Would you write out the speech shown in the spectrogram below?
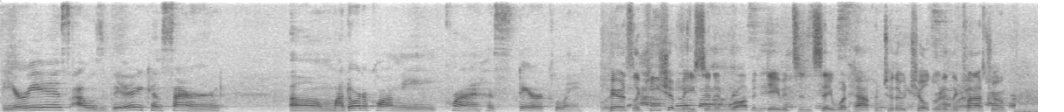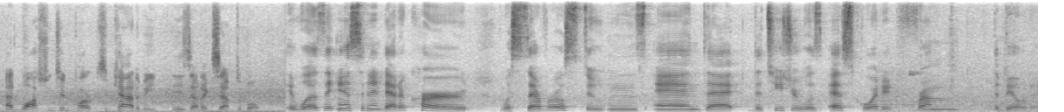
furious. I was very concerned. Um, my daughter called me crying hysterically. Parents Lakeisha Mason and Robin Davidson say what happened to their children in the classroom at Washington Parks Academy is unacceptable. It was an incident that occurred with several students and that the teacher was escorted from the building.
